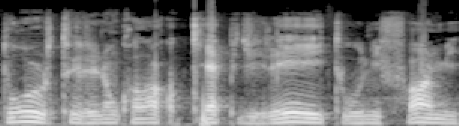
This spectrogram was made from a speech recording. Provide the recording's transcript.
torto, ele não coloca o cap direito, o uniforme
